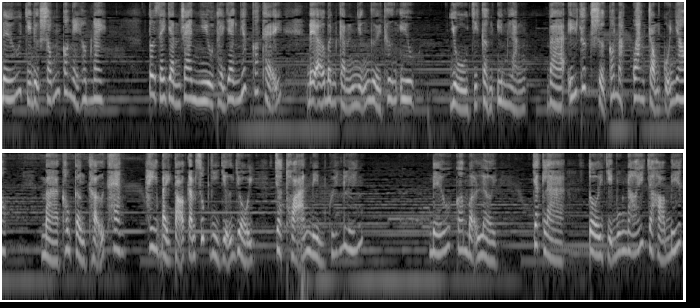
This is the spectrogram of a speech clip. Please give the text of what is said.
nếu chỉ được sống có ngày hôm nay, tôi sẽ dành ra nhiều thời gian nhất có thể để ở bên cạnh những người thương yêu, dù chỉ cần im lặng và ý thức sự có mặt quan trọng của nhau mà không cần thở than hay bày tỏ cảm xúc gì dữ dội cho thỏa niềm quyến luyến. Nếu có mở lời, chắc là tôi chỉ muốn nói cho họ biết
